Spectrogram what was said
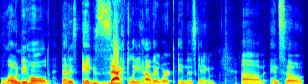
lo and behold, that is exactly how they work in this game. Um, and so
